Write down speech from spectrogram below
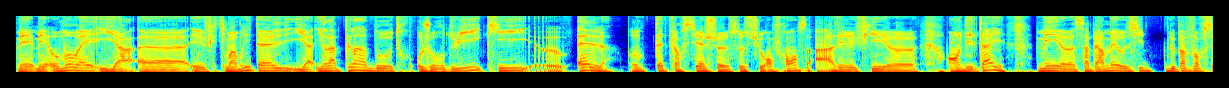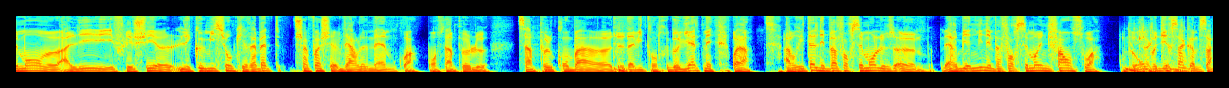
mais mais HomeAway, il y a euh, effectivement Britel, il y, a, il y en a plein d'autres aujourd'hui qui, euh, elles, ont peut-être leurs sièges sociaux en France à, vérifier en détail, mais ça permet aussi de pas forcément aller et flécher les commissions qu'ils répètent chaque fois vers le même, quoi. Bon, c'est un peu le, c'est un peu le combat euh, de David contre Goliath, mais voilà. Abrital n'est pas forcément le, euh, Airbnb n'est pas forcément une fin en soi. On peut, dire ça comme ça.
